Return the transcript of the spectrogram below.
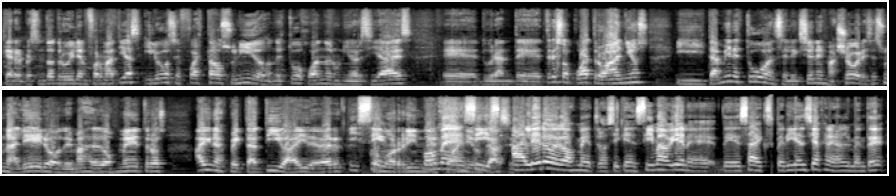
que representó a Trubil en formativas y luego se fue a Estados Unidos, donde estuvo jugando en universidades eh, durante tres o cuatro años y también estuvo en selecciones mayores. Es un alero de más de dos metros. Hay una expectativa ahí de ver cómo rinde vos me decís, Alero de dos metros y que encima viene de esa experiencia, generalmente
